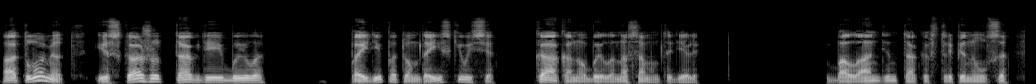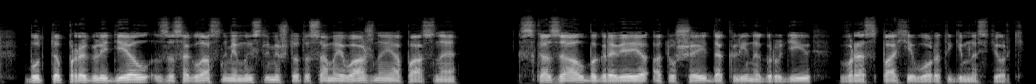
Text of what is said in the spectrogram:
Отломят и скажут так, где и было. Пойди потом, доискивайся, как оно было на самом-то деле. Баландин так и встрепенулся, будто проглядел за согласными мыслями что-то самое важное и опасное. Сказал, багровея от ушей до клина груди в распахе ворота гимнастерки.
